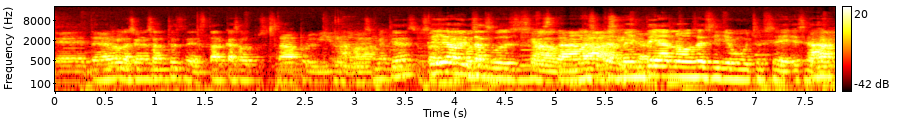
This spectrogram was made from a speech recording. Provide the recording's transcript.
eh, tener relaciones antes de estar casado, pues estaba prohibido. Ajá. ¿Sí me entiendes? O Sí, hay ahorita pues, o sea, básicamente sí, ya no se sigue mucho ese, ese Ajá,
